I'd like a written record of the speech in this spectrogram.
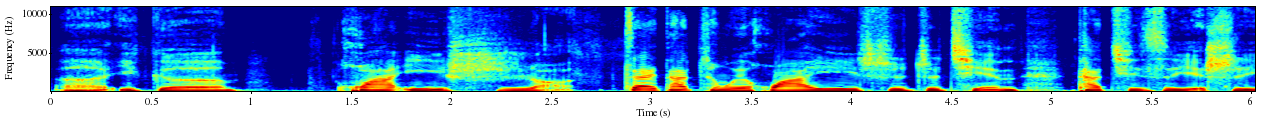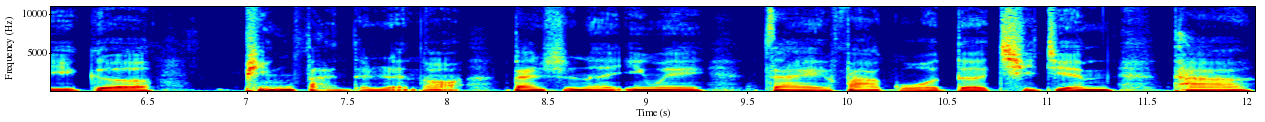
呃一个花艺师啊、哦，在他成为花艺师之前，他其实也是一个。平凡的人啊，但是呢，因为在法国的期间，他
